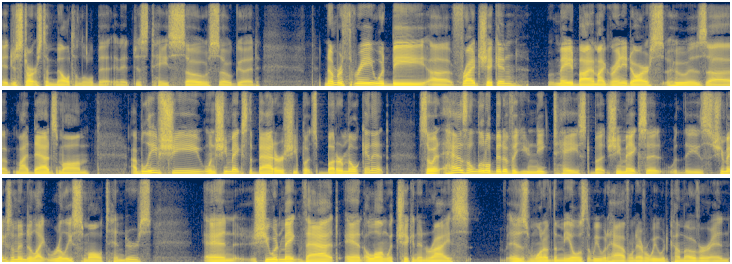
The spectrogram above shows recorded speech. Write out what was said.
it just starts to melt a little bit, and it just tastes so so good. Number three would be uh, fried chicken made by my granny Darce, who is uh, my dad's mom. I believe she when she makes the batter, she puts buttermilk in it. So it has a little bit of a unique taste, but she makes it with these she makes them into like really small tenders. And she would make that and along with chicken and rice is one of the meals that we would have whenever we would come over and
